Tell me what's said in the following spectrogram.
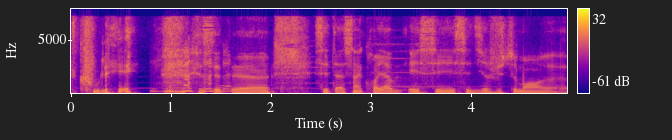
de couler. C'était euh, assez incroyable. Et c'est dire justement euh,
